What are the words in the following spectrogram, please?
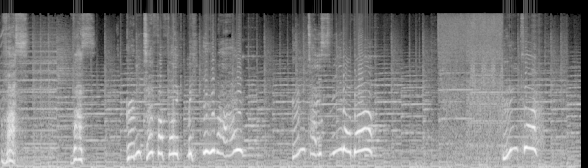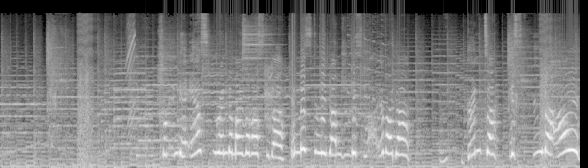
Was? Was? Günther verfolgt mich überall. Günther ist wieder da. Schon in der ersten Randomizer warst du da. Im Mystery Dungeon bist du immer da. Günther ist überall.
